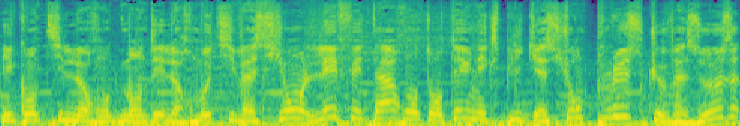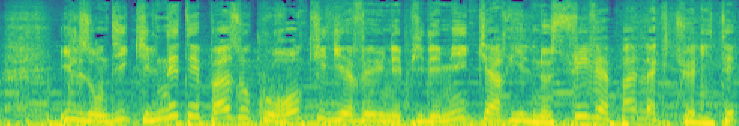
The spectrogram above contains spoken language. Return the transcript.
et quand ils leur ont demandé leur motivation, les fêtards ont tenté une explication plus que vaseuse. Ils ont dit qu'ils n'étaient pas au courant qu'il y avait une épidémie car ils ne suivaient pas l'actualité.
